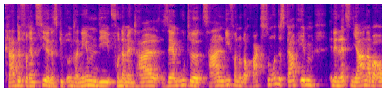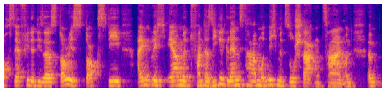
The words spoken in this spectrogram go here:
klar differenzieren. Es gibt Unternehmen, die fundamental sehr gute Zahlen liefern und auch Wachstum und es gab eben in den letzten Jahren aber auch sehr viele dieser Story Stocks, die eigentlich eher mit Fantasie geglänzt haben und nicht mit so starken Zahlen und ähm,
